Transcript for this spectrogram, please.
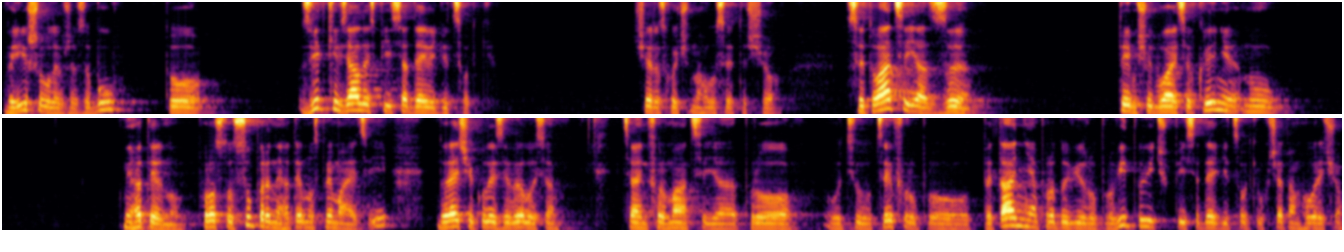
вирішували, вже забув, то звідки взялись 59%? Ще раз хочу наголосити, що ситуація з тим, що відбувається в країні, ну, негативно, просто супер негативно сприймається. І, до речі, коли з'явилася ця інформація про цю цифру, про питання про довіру, про відповідь, що 59%, хоча там говорять, що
